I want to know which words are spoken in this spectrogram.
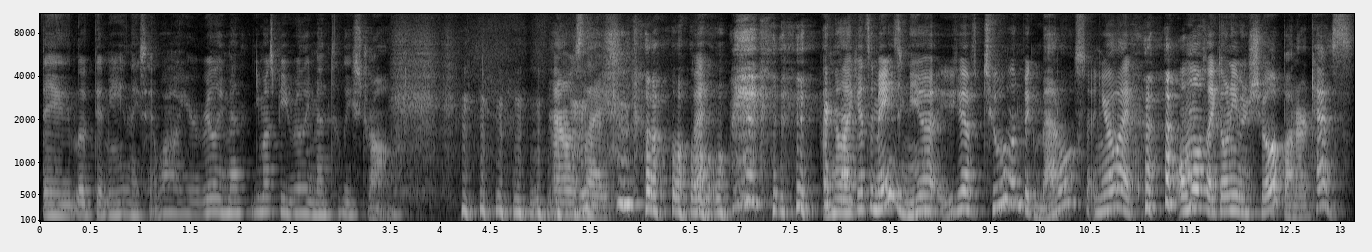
they looked at me and they said, wow, you're really meant, you must be really mentally strong. and I was like, what? And they're like, it's amazing. You you have two Olympic medals, and you're like almost like don't even show up on our tests.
